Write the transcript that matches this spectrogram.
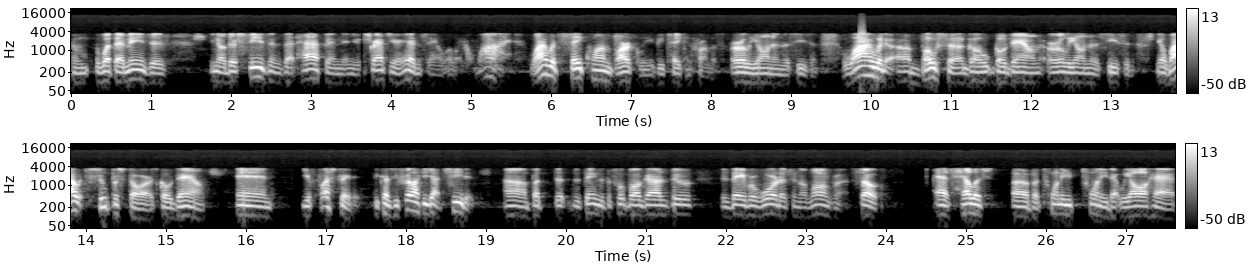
And what that means is, you know, there's seasons that happen and you're scratching your head and saying, well, like, why? Why would Saquon Barkley be taken from us early on in the season? Why would uh, Bosa go, go down early on in the season? You know, why would superstars go down? And you're frustrated because you feel like you got cheated. Uh, but the, the thing that the football guys do is they reward us in the long run. So as hellish of a 2020 that we all had,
